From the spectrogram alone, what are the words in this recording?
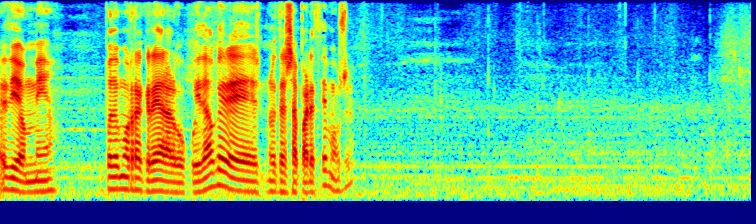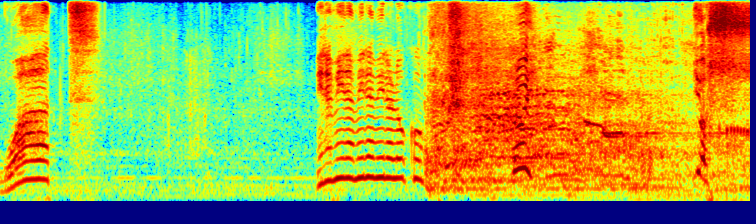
Ay, Dios mío. Podemos recrear algo. Cuidado que nos desaparecemos, ¿eh? What? Mira, mira, mira, mira, loco. ¡Uy! ¡Dios!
